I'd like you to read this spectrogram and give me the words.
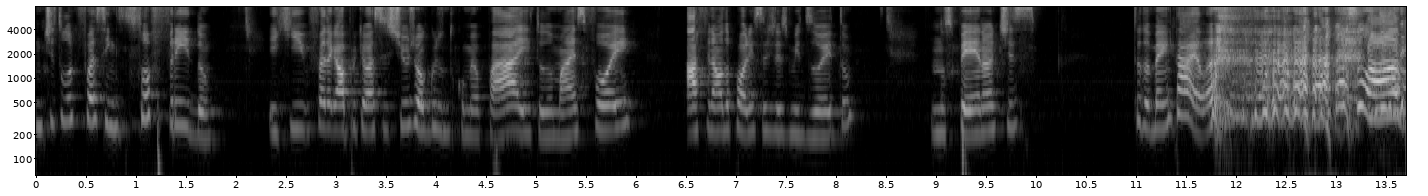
um título que foi assim, sofrido. E que foi legal porque eu assisti o jogo junto com meu pai e tudo mais. Foi a final do Paulista de 2018 nos pênaltis. Tudo bem, Tayla? Tá suave,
